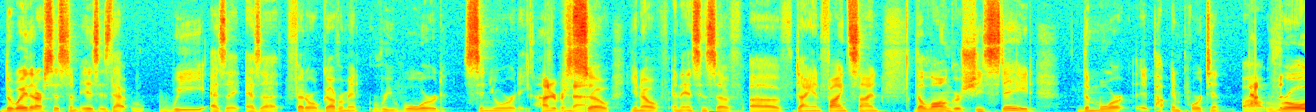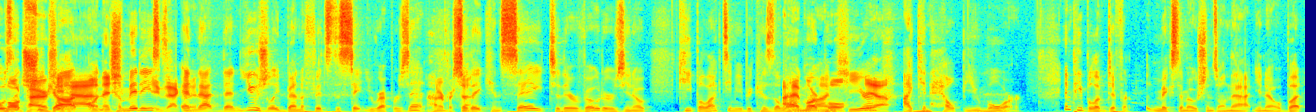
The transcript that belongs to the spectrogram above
the way that our system is is that we as a as a federal government reward seniority. 100%. And so, you know, in the instance of of Dianne Feinstein, the longer she stayed, the more important uh, roles more that she she got had, on and then she- committees, exactly. and that then usually benefits the state you represent. 100%. So they can say to their voters, you know, keep electing me because the longer I'm pull. here, Yeah. I can help you more. And people have different mixed emotions on that, you know, but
